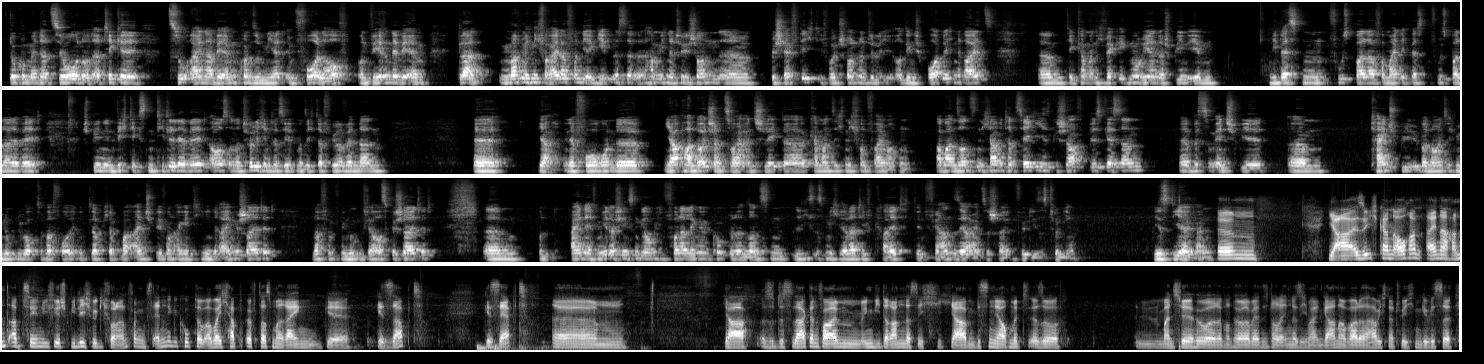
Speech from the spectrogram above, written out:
Dokumentationen und Artikel zu einer WM konsumiert im Vorlauf und während der WM. Klar, mach mich nicht frei davon. Die Ergebnisse äh, haben mich natürlich schon äh, beschäftigt. Ich wollte schon natürlich den sportlichen Reiz, ähm, den kann man nicht wegignorieren. Da spielen eben die besten Fußballer, vermeintlich besten Fußballer der Welt, spielen den wichtigsten Titel der Welt aus. Und natürlich interessiert man sich dafür, wenn dann äh, ja, in der Vorrunde Japan Deutschland 2-1 schlägt. Da kann man sich nicht von frei machen. Aber ansonsten, ich habe tatsächlich es geschafft, bis gestern, äh, bis zum Endspiel, ähm, kein Spiel über 90 Minuten überhaupt zu verfolgen. Ich glaube, ich habe mal ein Spiel von Argentinien reingeschaltet, nach fünf Minuten wieder ausgeschaltet. Ähm, und ein Elfmeterschießen, glaube ich, in voller Länge geguckt. Und ansonsten ließ es mich relativ kalt, den Fernseher einzuschalten für dieses Turnier. Wie ist dir ergangen? Ähm, ja, also ich kann auch an einer Hand abzählen, wie viele Spiele ich wirklich von Anfang bis Ende geguckt habe, aber ich habe öfters mal reingesappt, gesappt. Ähm, ja, also das lag dann vor allem irgendwie daran, dass ich ja ein bisschen ja auch mit, also manche Hörerinnen und Hörer werden sich noch erinnern, dass ich mal in Ghana war, da habe ich natürlich eine gewisse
